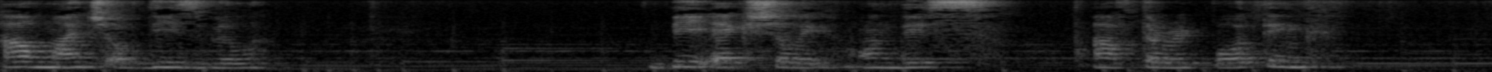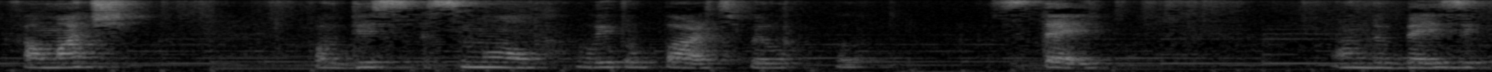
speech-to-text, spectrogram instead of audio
how much of these will be actually on this after repotting, how much of these small little parts will stay on the basic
